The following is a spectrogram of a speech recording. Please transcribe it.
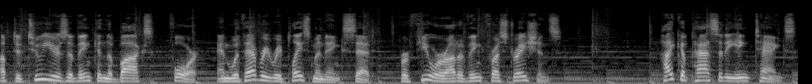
up to 2 years of ink in the box. 4. And with every replacement ink set, for fewer out-of-ink frustrations. High-capacity ink tanks,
